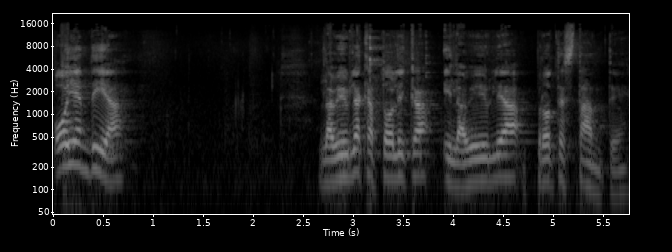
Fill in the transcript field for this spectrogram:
Hoy en día, la Biblia católica y la Biblia protestante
